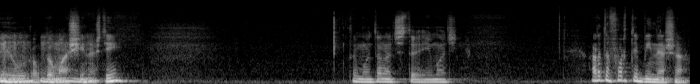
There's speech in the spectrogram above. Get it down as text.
Mhm, euro pe o mhm, mașină, mhm. știi? Să mă uităm la aceste imagini. Arată foarte bine așa.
